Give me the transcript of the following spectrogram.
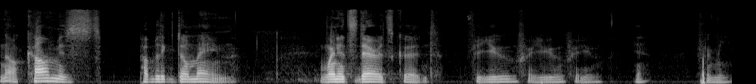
No, calm is public domain. When it's there, it's good. For you, for you, for you. Yeah? For me.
